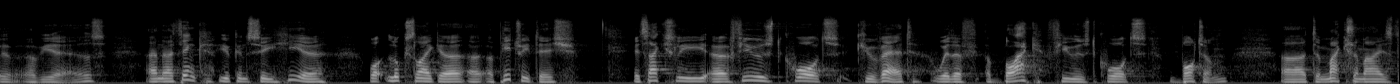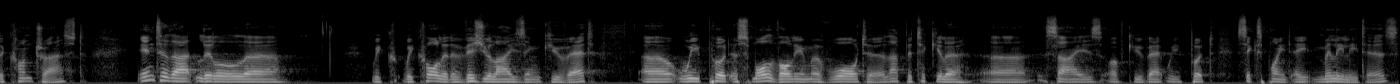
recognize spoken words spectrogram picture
uh, of years. And I think you can see here what looks like a, a, a petri dish. It's actually a fused quartz cuvette with a, a black fused quartz bottom uh, to maximize the contrast. Into that little, uh, we, we call it a visualizing cuvette, uh, we put a small volume of water, that particular uh, size of cuvette, we put 6.8 milliliters.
